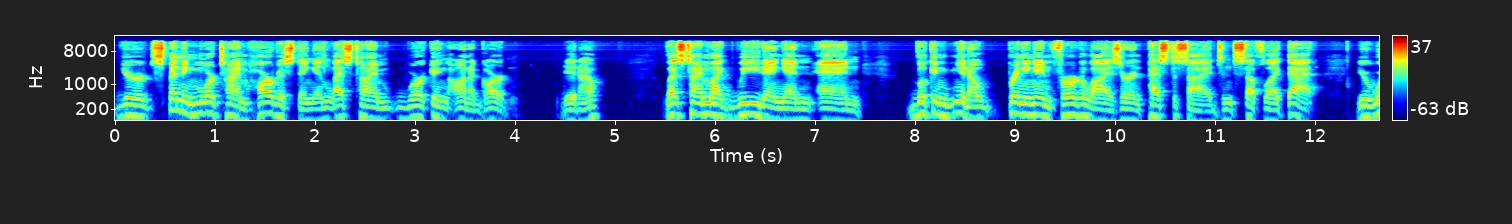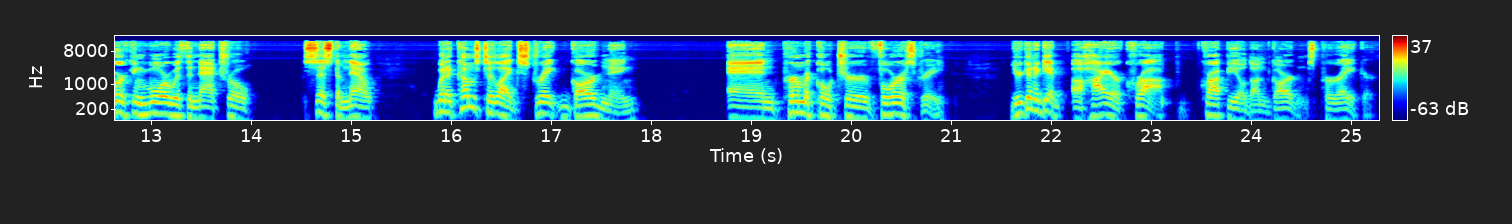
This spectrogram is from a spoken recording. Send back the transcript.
you're spending more time harvesting and less time working on a garden you know less time like weeding and and looking, you know, bringing in fertilizer and pesticides and stuff like that. You're working more with the natural system. Now, when it comes to like straight gardening and permaculture forestry, you're going to get a higher crop crop yield on gardens per acre.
